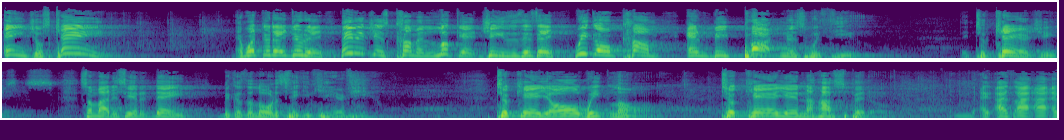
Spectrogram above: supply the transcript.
Angels came. And what do they do? They, they didn't just come and look at Jesus. They say, We're going to come and be partners with you. They took care of Jesus. Somebody's here today because the Lord is taking care of you. Took care of you all week long. Took care of you in the hospital. I, I, I,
